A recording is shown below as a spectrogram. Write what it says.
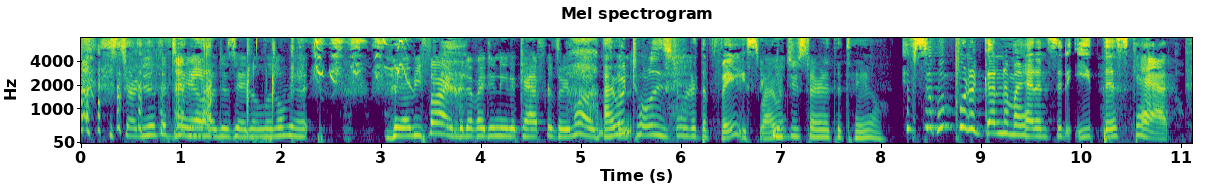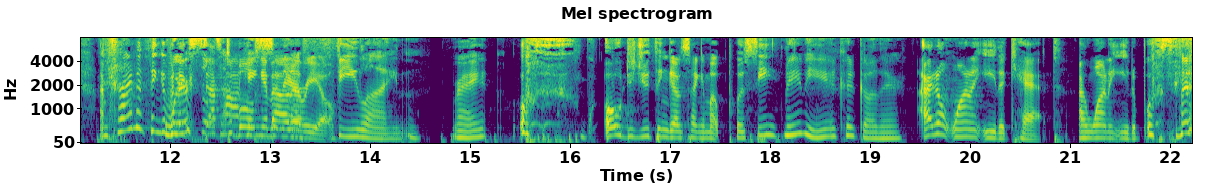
starting at the tail and just ate a little bit, that'd be fine. But if I didn't eat a cat for three months, I would totally start at the face. Why would you start at the tail? If someone put a gun to my head and said, "Eat this cat," I'm trying to think of an We're still acceptable talking about scenario. a feline, right? oh, did you think I was talking about pussy? Maybe it could go there. I don't want to eat a cat. I want to eat a pussy.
